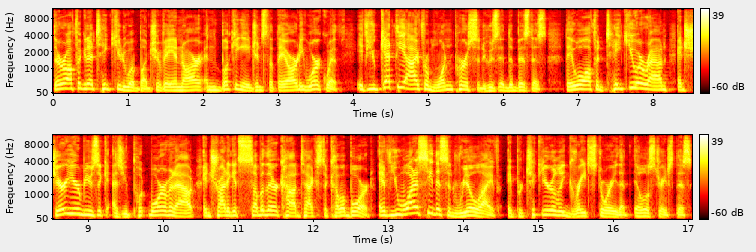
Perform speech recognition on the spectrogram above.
they're often going to take you to a bunch of A&R and booking agents that they already work with. If you get the eye from one person who's in the business, they will often take you around and share your music as you put more of it out and try to get some of their contacts to come aboard. And if you want to see this in real life, a particularly great story that illustrates this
